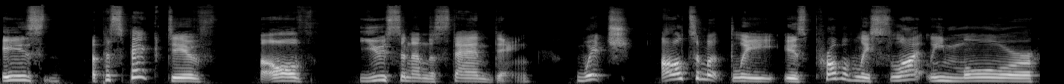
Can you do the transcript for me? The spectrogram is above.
is a perspective of use and understanding, which ultimately is probably slightly more,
